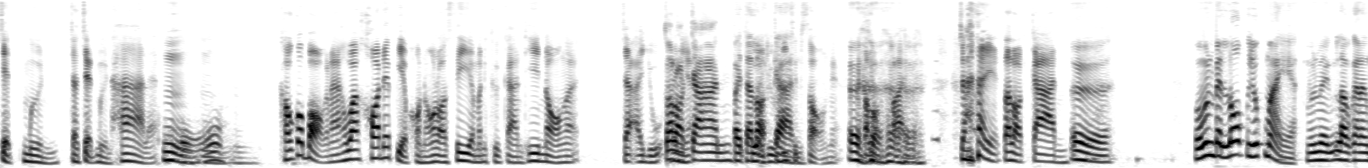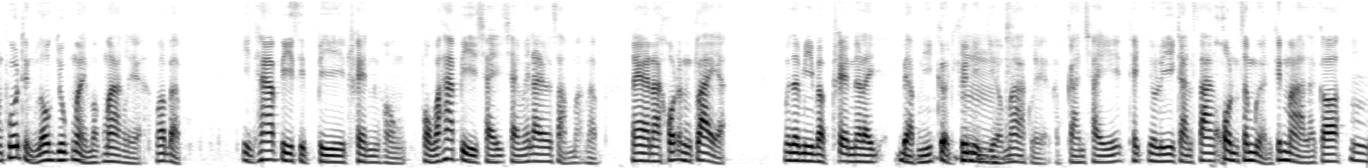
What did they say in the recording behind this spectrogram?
เจ็ดหมื่นจะเจ็ดหมื่นห้าแล้วอืมโอ้โหอืมอืม เขาก็บอกนะว่าข้อได้เปรียบของน้องรอสซี่อะมันคือการที่น้องอะจะอายุๆตลอดกาลไปตลอดกาลยี่สิบสองเนี่ยตลอดไปใช่ตลอดกาล เออว่ามันเป็นโลกยุคใหม่อะมันเป็นเรากำลังพูดถึงโลกยุคใหม่มากๆเลยอะว่าแบบอีกห้าปีสิบปีเทรนด์ของผมว่าห้าปีใช้ใช้ไม่ได้ด้วยซ้ำอะแบบในอนาคตอันใกล้อะ มันจะมีแบบเทรนด์อะไรแบบนี้เกิดขึ้นอืมอีกเยอะมากเลย แบบการใช้เทคโนโลยีการสร้างคนเสมือนขึ้นมา แล้วก็อืม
